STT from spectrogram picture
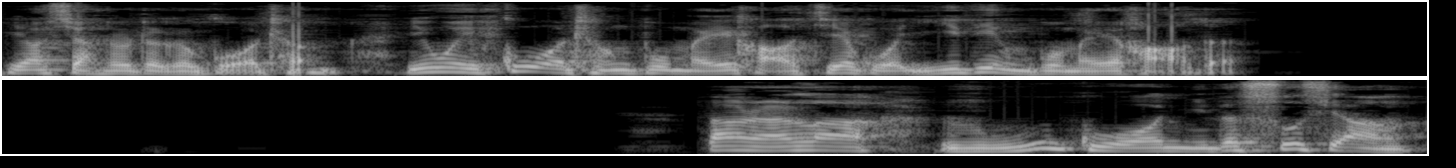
要享受这个过程，因为过程不美好，结果一定不美好的。当然了，如果你的思想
